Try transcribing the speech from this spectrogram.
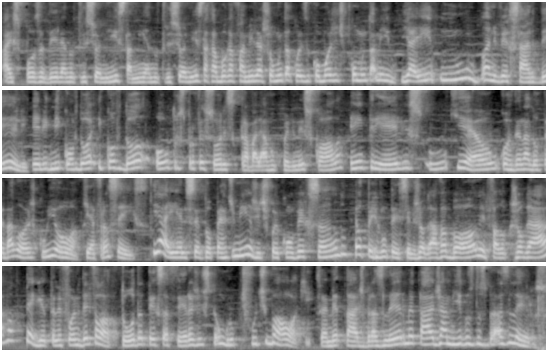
A esposa dele é nutricionista, a minha é nutricionista. Acabou que a família achou muita coisa em comum, a gente ficou muito amigo. E aí, no aniversário dele, ele me convidou e convidou outros professores que trabalhavam com ele na escola, entre eles o que é o coordenador pedagógico, o Ioa, que é francês. E aí ele sentou perto de mim, a gente foi conversando. Eu perguntei se ele jogava bola, ele falou que jogava. Peguei o telefone dele e falou: ó, toda terça-feira a gente tem um grupo de futebol aqui. Isso é metade brasileiro, metade amigos dos brasileiros.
